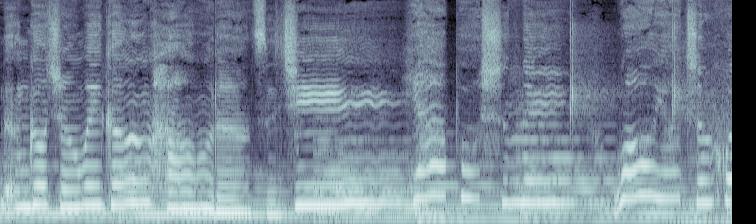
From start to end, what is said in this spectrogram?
能够成为更好的自己？要不是你，我又怎会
